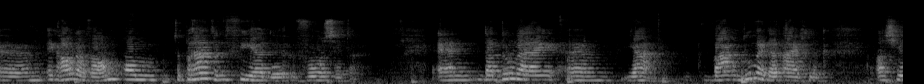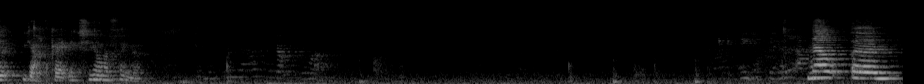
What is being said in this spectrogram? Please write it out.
Um, ik hou daarvan om te praten via de voorzitter. En dat doen wij, um, ja, waarom doen wij dat eigenlijk? Als je, ja, kijk, ik zie een vinger. Nou, um,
